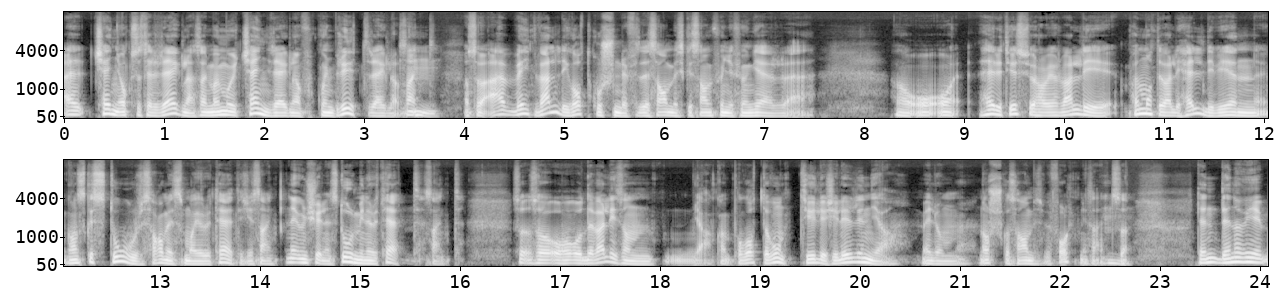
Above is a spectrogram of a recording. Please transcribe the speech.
jeg kjenner også til reglene. Sant? Man må jo kjenne reglene for å kunne bryte reglene. sant? Mm. Altså, jeg vet veldig godt hvordan det, det samiske samfunnet fungerer og, og, her i Tysfjord har vi vært veldig, på en måte veldig heldige. Vi er en ganske stor samisk majoritet, ikke sant? Nei, unnskyld, en stor minoritet, sant. Så, så, og, og, det er veldig sånn, ja, på godt og vondt, tydelige skillelinjer mellom norsk og samisk befolkning. sant? Mm. Så det, det, er når vi er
